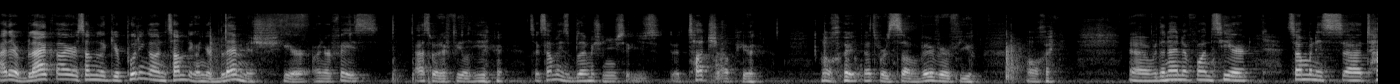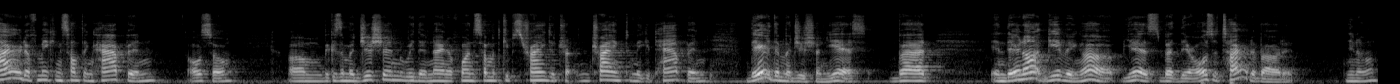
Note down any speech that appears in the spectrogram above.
Either black eye or something like you're putting on something on your blemish here on your face. That's what I feel here. It's like something's blemish and you just, you just a touch up here. Okay, that's for some, very, very few. Okay. Uh, with the Nine of Wands here, someone is uh, tired of making something happen also. Um, because the magician with the Nine of Wands, someone keeps trying to try, trying to make it happen. They're the magician, yes, but and they're not giving up, yes, but they're also tired about it. You know,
